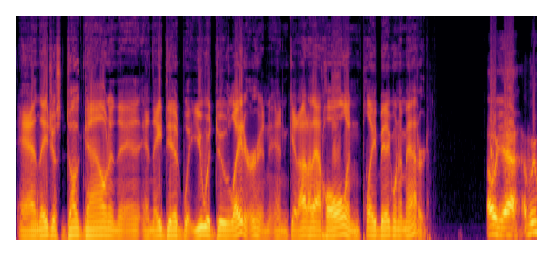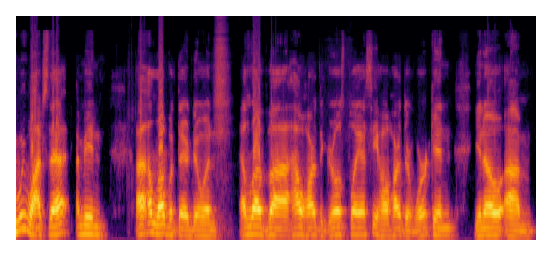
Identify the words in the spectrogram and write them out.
and they just dug down and they, and they did what you would do later and, and get out of that hole and play big when it mattered. Oh, yeah. I mean, we watched that. I mean, I, I love what they're doing. I love uh, how hard the girls play. I see how hard they're working. You know, um,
